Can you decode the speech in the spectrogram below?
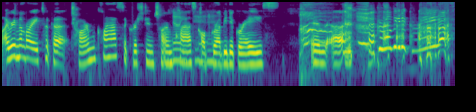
I remember I took a charm class, a Christian charm No, class called. Grubby to Grace. And uh, Grubby to Grace.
